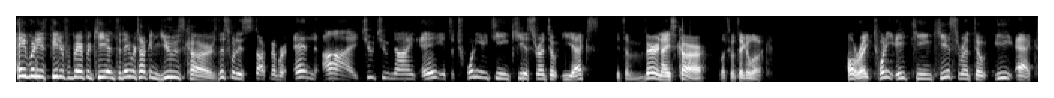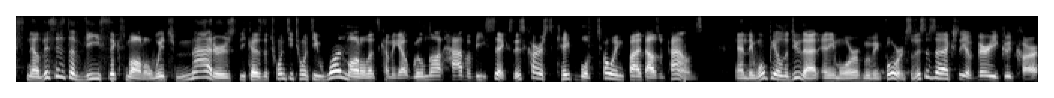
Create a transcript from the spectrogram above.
Hey everybody, it's Peter from Brantford Kia, and today we're talking used cars. This one is stock number NI229A. It's a 2018 Kia Sorento EX. It's a very nice car. Let's go take a look. All right, 2018 Kia Sorento EX. Now this is the V6 model, which matters because the 2021 model that's coming out will not have a V6. This car is capable of towing 5,000 pounds, and they won't be able to do that anymore moving forward. So this is actually a very good car.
